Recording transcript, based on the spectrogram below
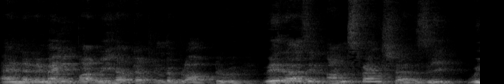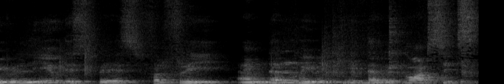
and the remaining part we have kept in the block 2 whereas in unspanned strategy we will leave this space for free and then we will keep the record 6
